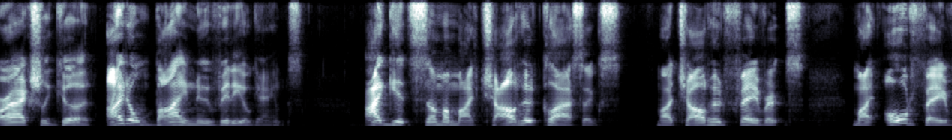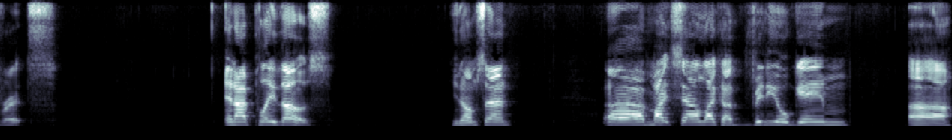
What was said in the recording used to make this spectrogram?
are actually good. I don't buy new video games. I get some of my childhood classics, my childhood favorites, my old favorites, and I play those. You know what I'm saying? Uh, might sound like a video game. Uh,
